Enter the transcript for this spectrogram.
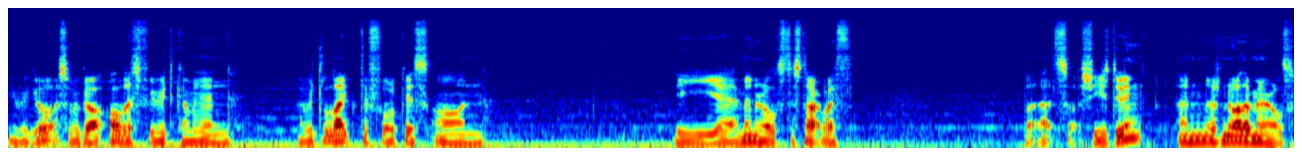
Here we go, so we've got all this food coming in I would like to focus on the uh, minerals to start with. But that's what she's doing and there's no other minerals.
